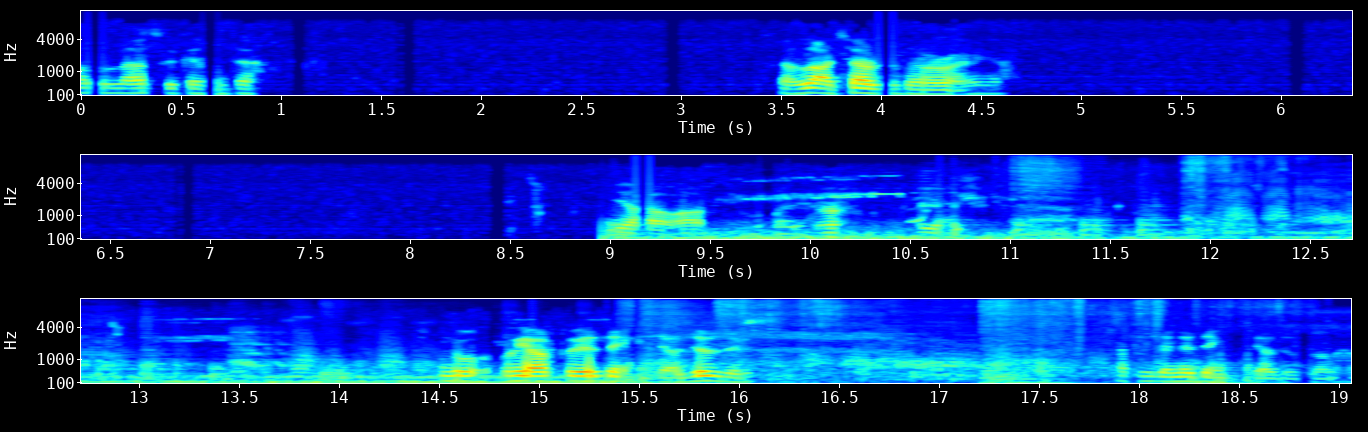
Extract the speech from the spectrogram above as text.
Vallahi sıkıntı. İnşallah açar bu orayı. Ya abi. Hadi şu. Şimdi o Hıyarto'ya denk geleceğiz biz. Hadi de ne denk geleceğiz ona.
